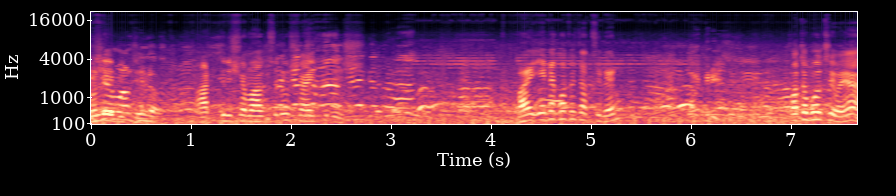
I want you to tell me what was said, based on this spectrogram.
হলে মাল ছিল। আটত্রিশে মাল ছিল সাঁত্রিশ ভাই এটা কত চাচ্ছিলেন? কত বলছে ভাইয়া?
